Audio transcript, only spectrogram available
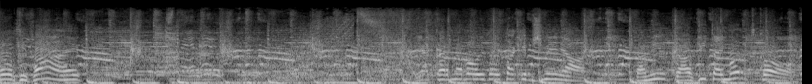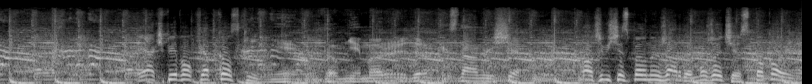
45. Jak karnawały to takie brzmienia. Kamilka, witaj Mordko. Jak śpiewał Kwiatkowski. Nie mów do mnie mordo, znamy się. No oczywiście z pełnym żartem, możecie, spokojnie.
